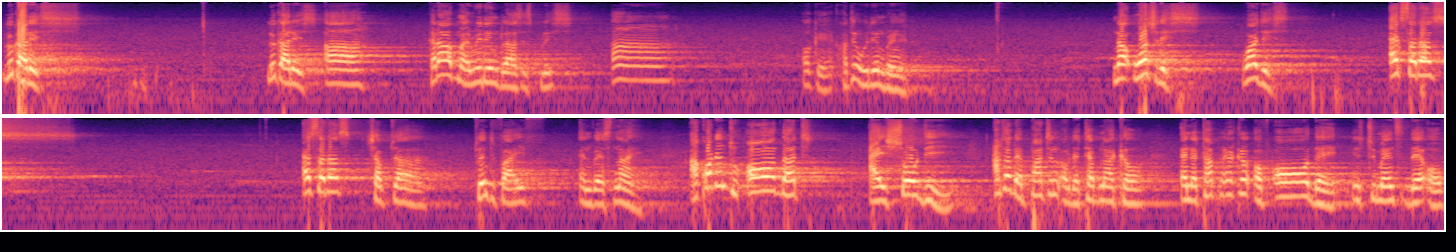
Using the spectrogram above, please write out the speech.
look at this. Look at this. Uh, can I have my reading glasses, please? Uh, okay, I think we didn't bring it. Now, watch this. Watch this. Exodus. Exodus chapter 25 and verse 9. According to all that I showed thee, after the pattern of the tabernacle and the tabernacle of all the instruments thereof,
